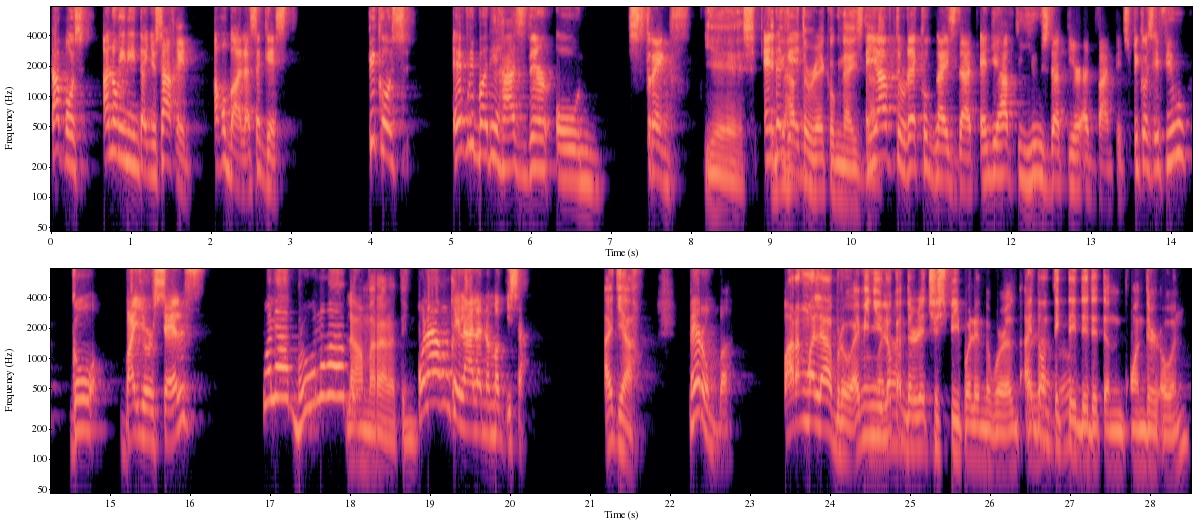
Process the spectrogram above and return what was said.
Tapos, anong inihintay nyo sa akin? Ako bala sa guest. Because everybody has their own strength. Yes. And And, you have again, to recognize that. You have to recognize that and you have to use that to your advantage. Because if you go by yourself, wala bro, wala nga. Wala Bro. kang mararating. Wala akong kilala na mag-isa. Ay, yeah. Meron ba? Parang wala, bro. I mean, you Wala, look at the richest people in the world. I Wala, don't think bro. they did it on, on their own.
